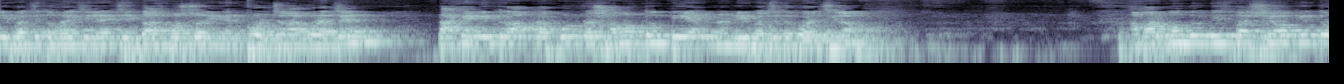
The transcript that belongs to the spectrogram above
নির্বাচিত হয়েছিলেন যে দশ বছর এখানে পরিচালনা করেছেন। তাকে কিন্তু আমরা পূর্ণ সমর্থন দিয়ে আমরা নির্বাচিত করেছিলাম। আমার বন্ধু মিসবা সেও কিন্তু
